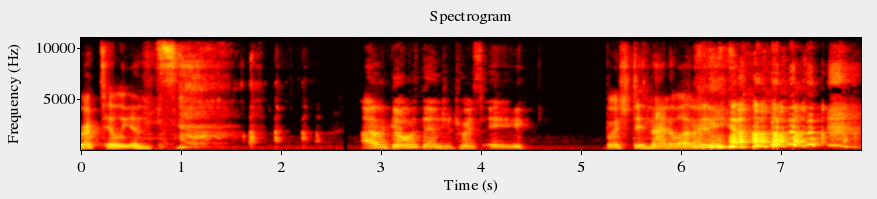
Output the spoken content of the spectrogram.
Reptilians. I would go with the answer choice A. Bush did 9 11. yeah.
